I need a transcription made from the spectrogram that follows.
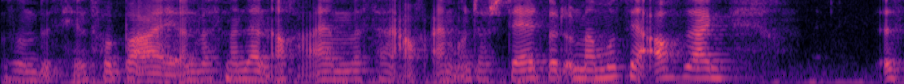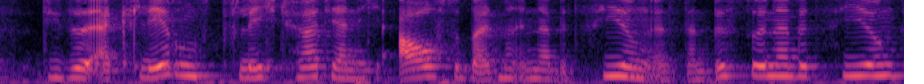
so ein bisschen vorbei und was man dann auch einem, was dann auch einem unterstellt wird. Und man muss ja auch sagen, es, diese Erklärungspflicht hört ja nicht auf, sobald man in einer Beziehung ist. Dann bist du in einer Beziehung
